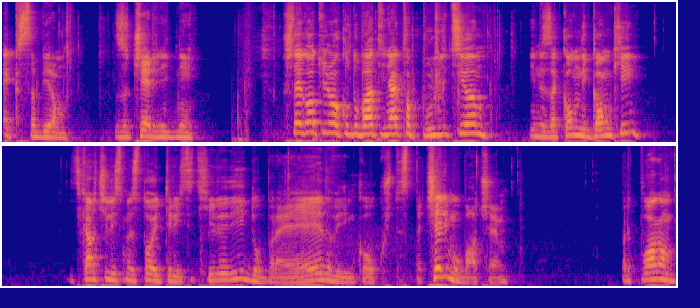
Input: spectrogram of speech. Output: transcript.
Ека събирам. За черни дни. Ще е готино ако добавят и някаква полиция и незаконни гонки. Изхарчили сме 130 хиляди. Добре, да видим колко ще спечелим обаче. Предполагам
